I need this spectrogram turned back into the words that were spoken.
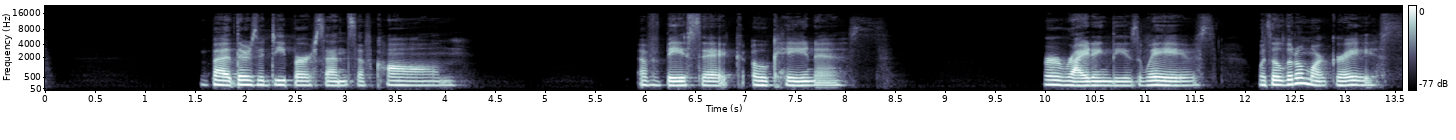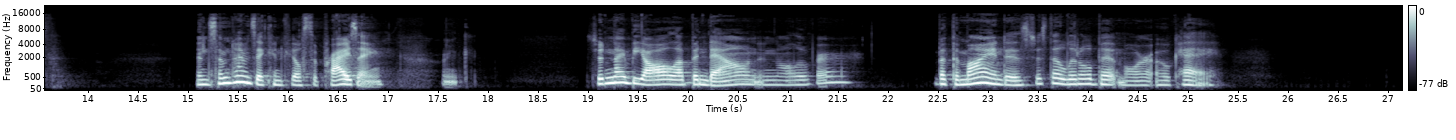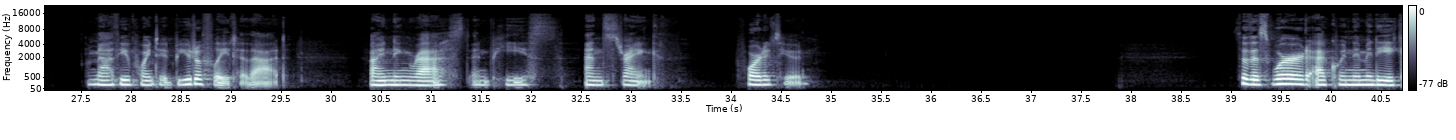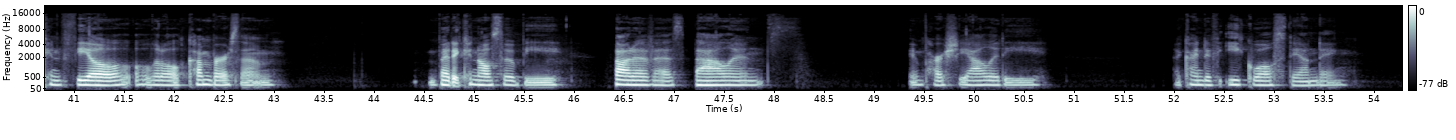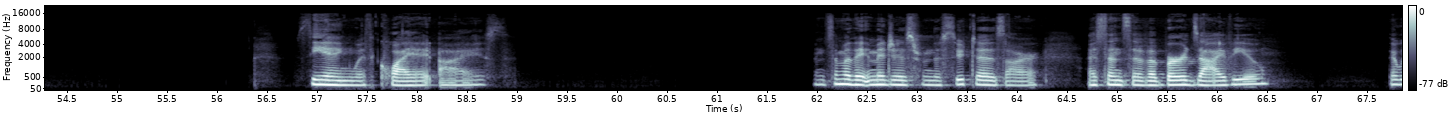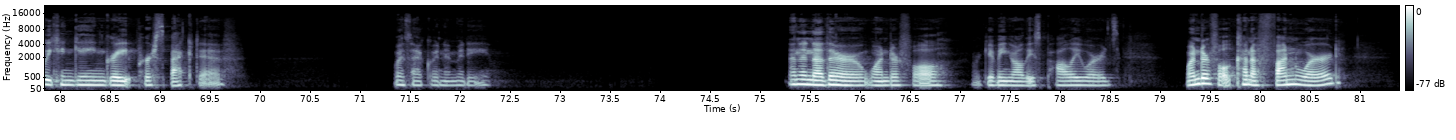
but there's a deeper sense of calm, of basic okayness. We're riding these waves with a little more grace. And sometimes it can feel surprising. Like, shouldn't I be all up and down and all over? But the mind is just a little bit more okay. Matthew pointed beautifully to that finding rest and peace and strength, fortitude. So, this word equanimity can feel a little cumbersome, but it can also be thought of as balance, impartiality, a kind of equal standing. Seeing with quiet eyes. And some of the images from the suttas are a sense of a bird's eye view, that we can gain great perspective with equanimity. And another wonderful, we're giving you all these Pali words, wonderful, kind of fun word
